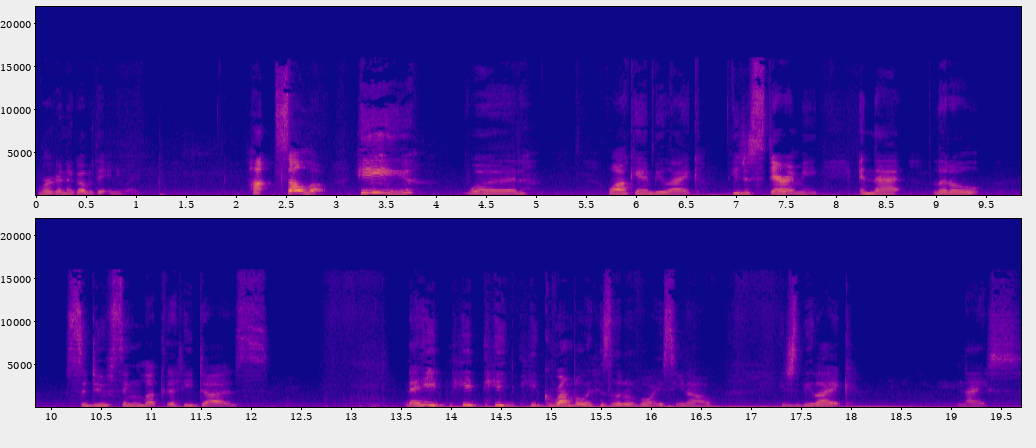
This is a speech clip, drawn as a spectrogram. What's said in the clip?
we're gonna go with it anyway. Han Solo. He would walk in and be like, he just stare at me in that little seducing look that he does. Then he he he he grumble in his little voice, you know. He'd just be like, nice,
